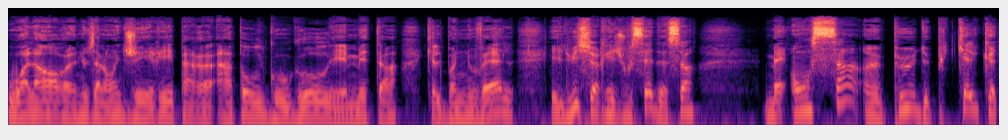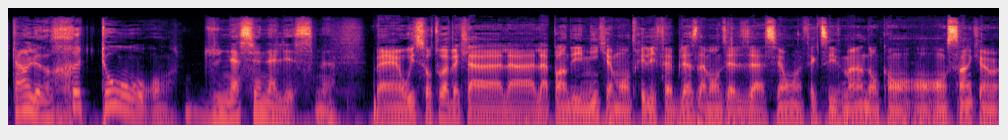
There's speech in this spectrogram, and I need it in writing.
ou alors euh, nous allons être gérés par euh, Apple, Google et Meta. Quelle bonne nouvelle. Et lui se réjouissait de ça. Mais on sent un peu depuis quelque temps le retour du nationalisme. Ben oui, surtout avec la, la, la, pandémie qui a montré les faiblesses de la mondialisation, effectivement. Donc, on, on, sent qu'un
